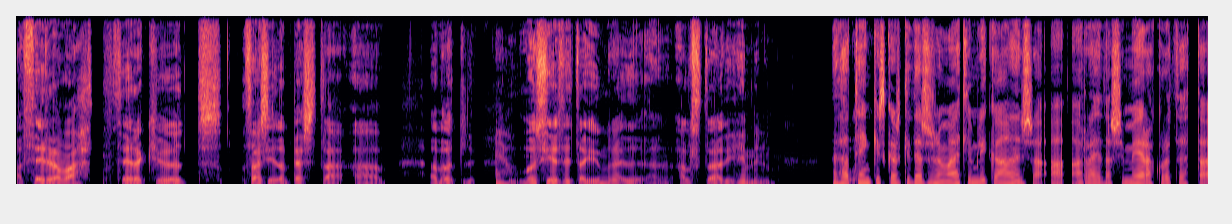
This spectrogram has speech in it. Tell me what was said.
að þeirra vatn, þeirra kjöt það sé það besta af, af öllu. Maður sér þetta í umræðu allstaðar í heiminum. En það tengis kannski þessu sem við ætlum líka aðeins að ræða sem er akkurat þetta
